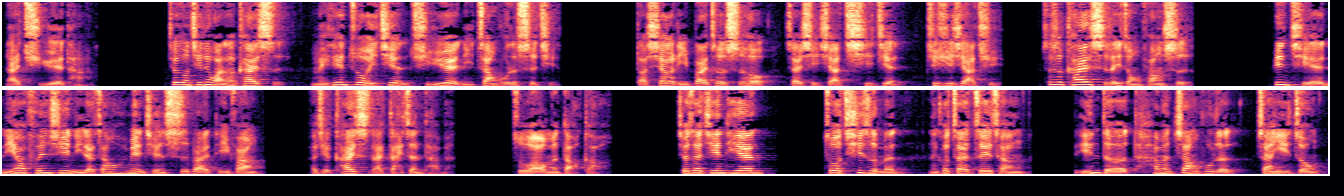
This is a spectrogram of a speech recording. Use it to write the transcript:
来取悦他。就从今天晚上开始，每天做一件取悦你丈夫的事情，到下个礼拜这时候再写下七件，继续下去。这是开始的一种方式。并且你要分析你在丈夫面前失败的地方，而且开始来改正他们。主啊，我们祷告，就在今天，做妻子们能够在这一场赢得他们丈夫的战役中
